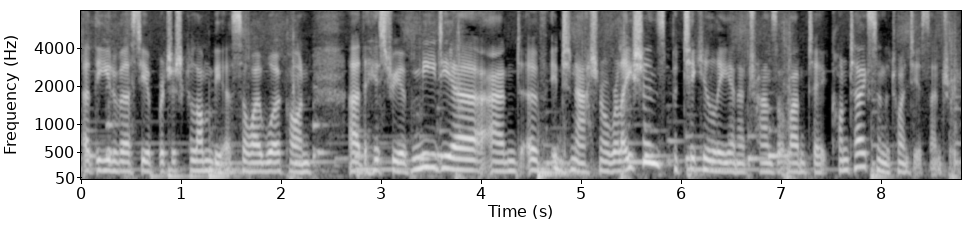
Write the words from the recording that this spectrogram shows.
at the University of British Columbia. So I work on uh, the history of media and of international relations, particularly in a transatlantic context in the 20th century.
